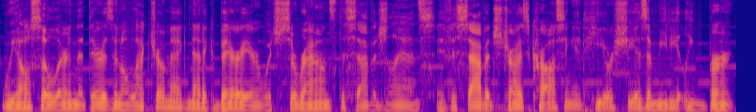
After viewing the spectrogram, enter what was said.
We also learn that there is an electromagnetic barrier which surrounds the Savage Lands. If a savage tries crossing it, he or she is immediately burnt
